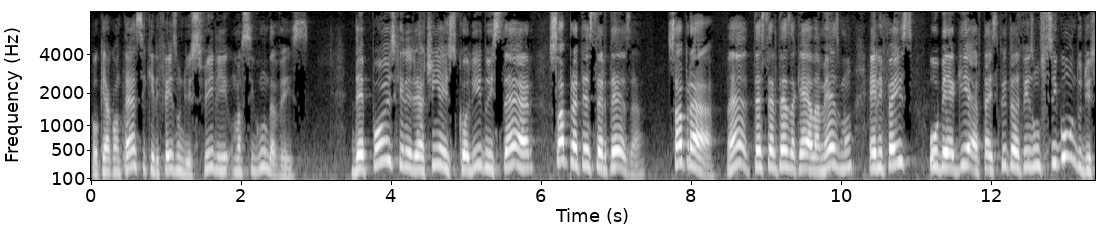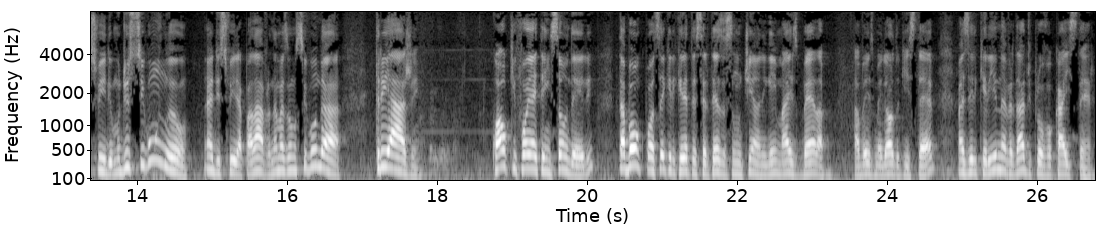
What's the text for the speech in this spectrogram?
O que acontece é que ele fez um desfile uma segunda vez. Depois que ele já tinha escolhido Esther, só para ter certeza, só para né, ter certeza que é ela mesmo, ele fez o Beguia, está escrito, ele fez um segundo desfile, um segundo, não é desfile a palavra, né, mas uma segunda triagem. Qual que foi a intenção dele? Tá bom que pode ser que ele queria ter certeza se não tinha ninguém mais bela, talvez melhor do que Esther, mas ele queria, na verdade, provocar Esther.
